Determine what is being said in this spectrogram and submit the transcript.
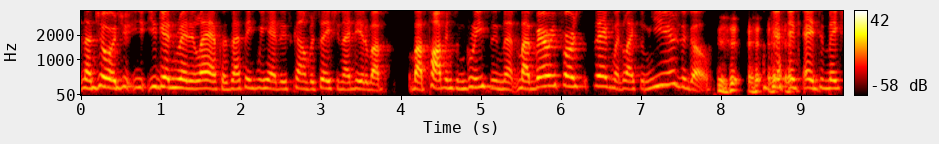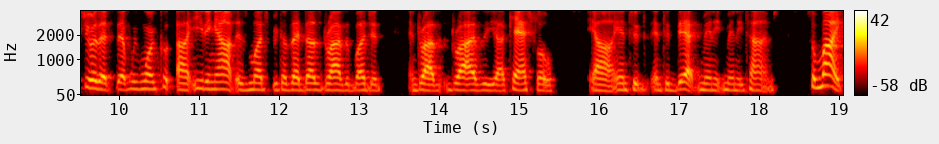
now George, you you're getting ready to laugh because I think we had this conversation I did about about popping some grease in that my very first segment like some years ago. Okay, okay to make sure that that we weren't uh, eating out as much because that does drive the budget and drive drive the uh, cash flow uh, into into debt many many times. So mike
